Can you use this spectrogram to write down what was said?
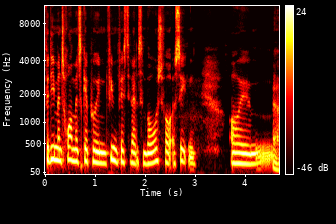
fordi man tror, man skal på en filmfestival som vores for at se den. Og, øhm, Ja.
